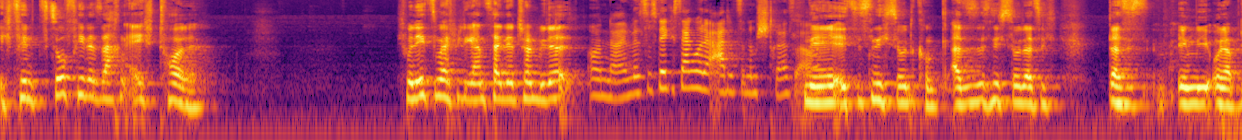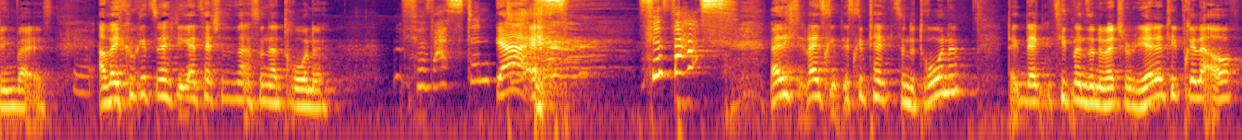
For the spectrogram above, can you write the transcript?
Ich finde so viele Sachen echt toll. Ich überlege zum Beispiel die ganze Zeit jetzt schon wieder. Oh nein, willst du es wirklich sagen oder artet es in einem Stress aus? Nee, es ist nicht so. Also, es ist nicht so, dass ich. Dass es irgendwie unabdingbar ist. Ja. Aber ich gucke jetzt zum Beispiel die ganze Zeit schon nach so einer Drohne. Für was denn? Ja, Für was? weil, ich, weil es, gibt, es gibt halt so eine Drohne, da, da zieht man so eine Virtual Reality Brille auf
